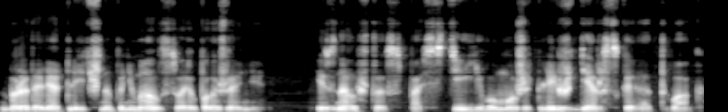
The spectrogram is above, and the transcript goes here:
Бородаль отлично понимал свое положение и знал, что спасти его может лишь дерзкая отвага.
